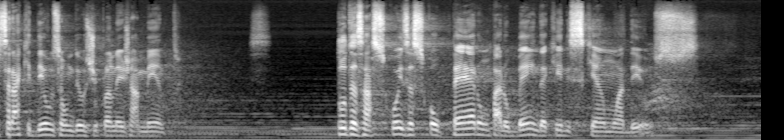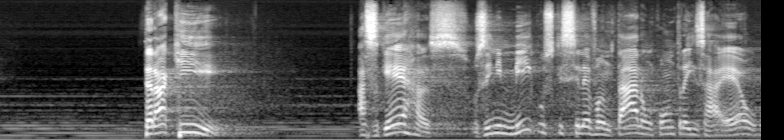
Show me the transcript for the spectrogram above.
Ou será que Deus é um Deus de planejamento? Todas as coisas cooperam para o bem daqueles que amam a Deus. Será que as guerras, os inimigos que se levantaram contra Israel,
